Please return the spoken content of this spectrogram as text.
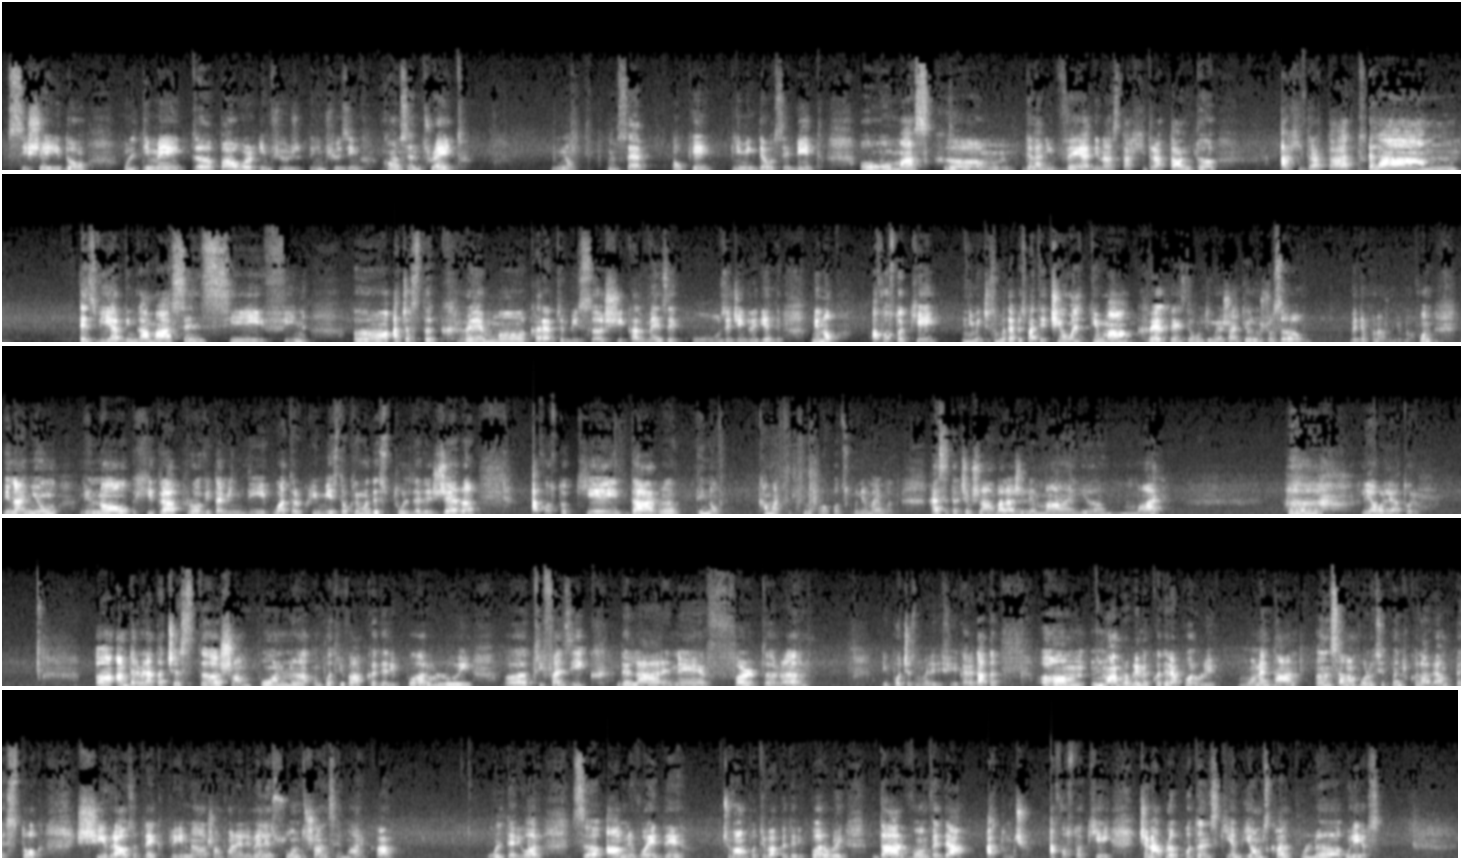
Shiseido Ultimate uh, Power Infus Infusing Concentrate. Nu, un ser ok, nimic deosebit. O mască um, de la Nivea, din asta hidratantă, a hidratat. De la um, SVR din gama Sensi Fin uh, această cremă care ar trebui să și calmeze cu 10 ingrediente. Din nou, a fost ok, nimic ce să mă dea pe spate. Și ultima, cred că este ultimul eșantion, nu știu să vedem până ajungem la fund, din Aniu, din nou, Hydra Pro Vitamin D Water Cream. Este o cremă destul de lejeră, a fost ok, dar, din nou, cam atât, nu vă pot spune mai mult. Hai să trecem și la ambalajele mai uh, mari. Ah, le iau aleatoriu. Uh, am terminat acest uh, șampon împotriva căderii părului trifazic de la René Ferterer. Îi pocesc numele de fiecare dată. Um, nu am probleme cu căderea părului momentan, însă l-am folosit pentru că l-aveam pe stoc și vreau să trec prin uh, șampoanele mele. Sunt șanse mari ca ulterior să am nevoie de ceva împotriva căderii părului, dar vom vedea atunci. A fost ok. Ce mi-a plăcut în schimb, eu am scalpul uh, uleios.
